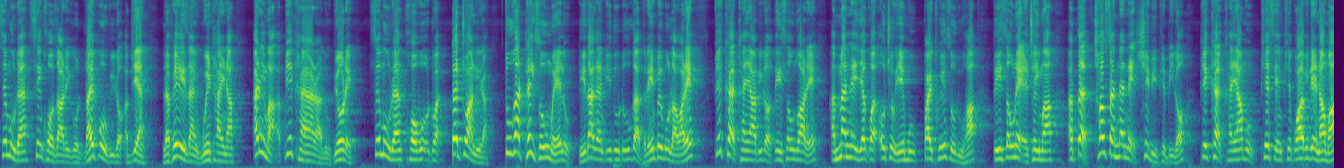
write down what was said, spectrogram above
စစ်မှုထမ်းစင့်ခေါ်စာတွေကိုလိုက်ပို့ပြီးတော့အပြန်လက်ဖက်ရည်ဆိုင်ဝင်ထိုင်တာအဲ့ဒီမှာအပြစ်ခံရတာလို့ပြောတယ်စစ်မှုထမ်းခေါ်ဖို့အတွက်တက်ကြွနေတာသူကထိတ်ဆုံးမယ်လို့ဒေသခံပြည်သူတို့ကသတင်းပေးပို့လာပါတယ်ပြစ်ခတ်ခံရပြီးတော့တေဆုံးသွားတယ်အမတ်နဲ့ရက်ကွက်အုပ်ချုပ်ရေးမှူးပိုက်ထွေးဆိုသူဟာတေဆုံးတဲ့အချိန်မှာအသက်62နှစ်ရှိပြီဖြစ်ပြီးတော့ပြစ်ခတ်ခံရမှုဖြစ်စဉ်ဖြစ်ပွားပြီးတဲ့နောက်မှာ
